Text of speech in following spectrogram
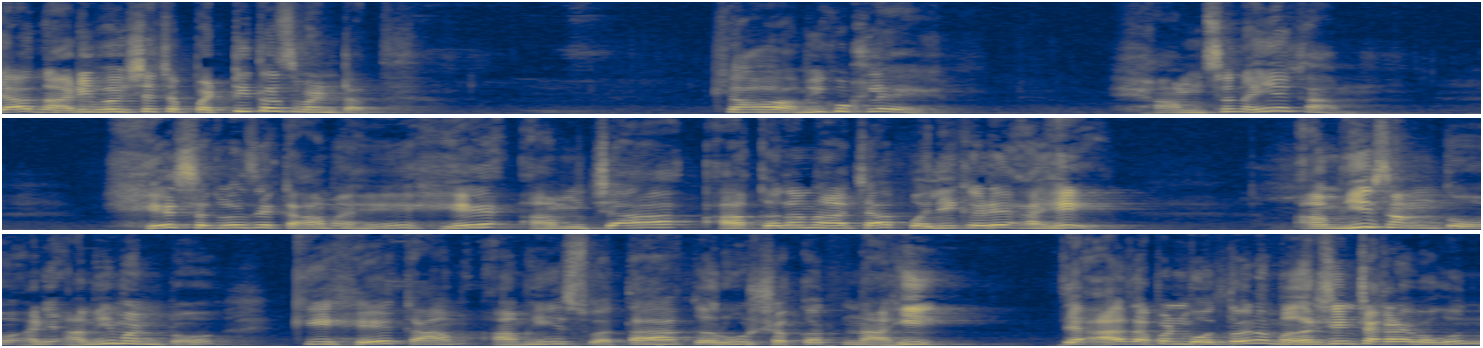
त्या नाडी भविष्याच्या पट्टीतच म्हणतात की हो आम्ही कुठले? हे आमचं नाही आहे काम. हे सगळं जे काम आहे हे आमच्या आकलनाच्या पलीकडे आहे. आम्ही सांगतो आणि आम्ही म्हणतो की हे काम आम्ही स्वतः करू शकत नाही. जे आज आपण बोलतोय ना महर्षींच्याकडे बघून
